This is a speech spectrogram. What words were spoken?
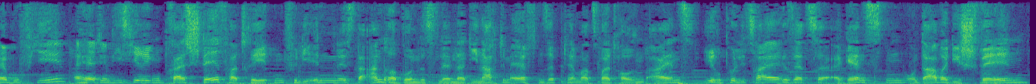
Herr Bouffier erhält den diesjährigen Preis stellvertretend für die Innenminister anderer Bundesländer, die nach dem 11. September 2001 ihre Polizeigesetze ergänzten und dabei die Schwellen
